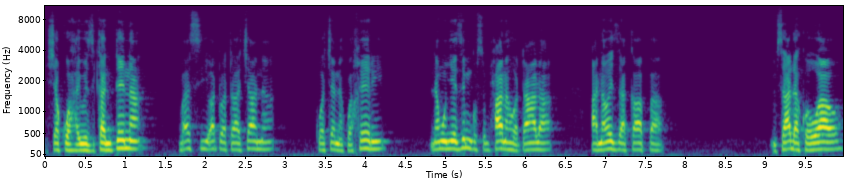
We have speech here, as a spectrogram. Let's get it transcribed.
ishakuwa haiwezekani tena basi watu wataachana kuachana kwa kheri. Na mwenyezi mungu subhanahu wataala anaweza akawapa msaada kwa wao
